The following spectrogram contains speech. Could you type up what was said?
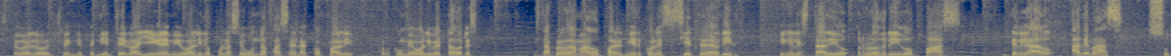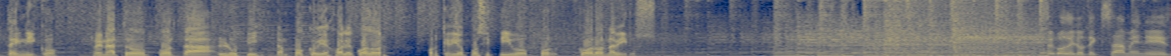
Este duelo entre Independiente del Valle y Gremio, válido por la segunda fase de la Copa Conmebol Libertadores, está programado para el miércoles 7 de abril en el estadio Rodrigo Paz Delgado. Además, su técnico, Renato Porta Lupi, tampoco viajó al Ecuador porque dio positivo por coronavirus. Luego de los exámenes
